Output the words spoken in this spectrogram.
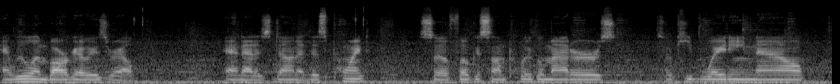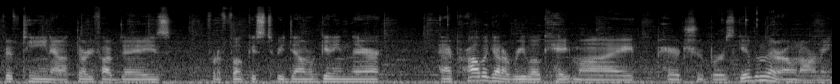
and we will embargo Israel. And that is done at this point. So focus on political matters. So keep waiting now. 15 out of 35 days for the focus to be done. We're getting there. And I probably got to relocate my paratroopers, give them their own army.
